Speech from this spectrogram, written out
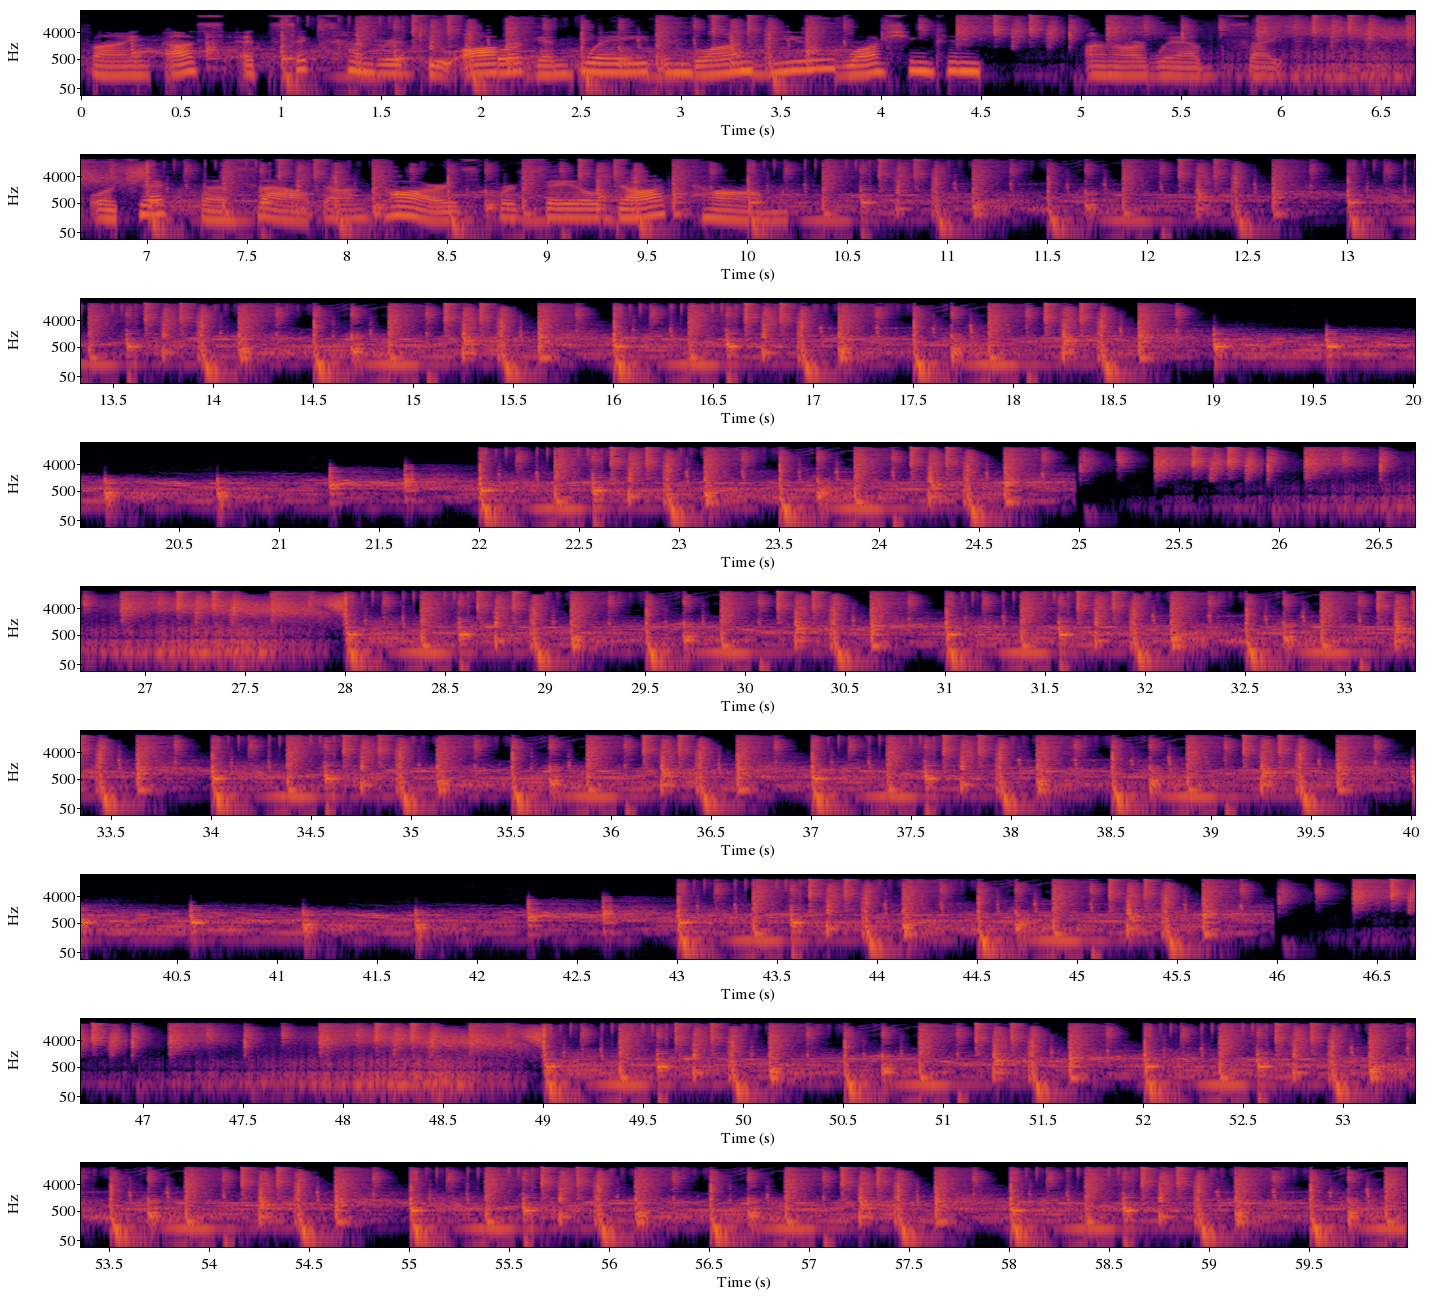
Find us at 602 Oregon Way in Longview, Washington on our website or check us out on carsforsale.com.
